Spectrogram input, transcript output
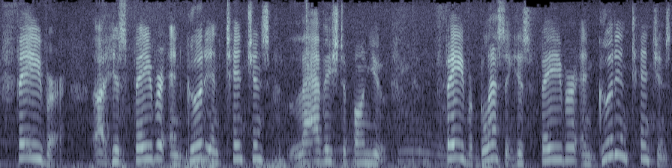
Favor. Uh, his favor and good intentions lavished upon you. Favor, blessing, his favor and good intentions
